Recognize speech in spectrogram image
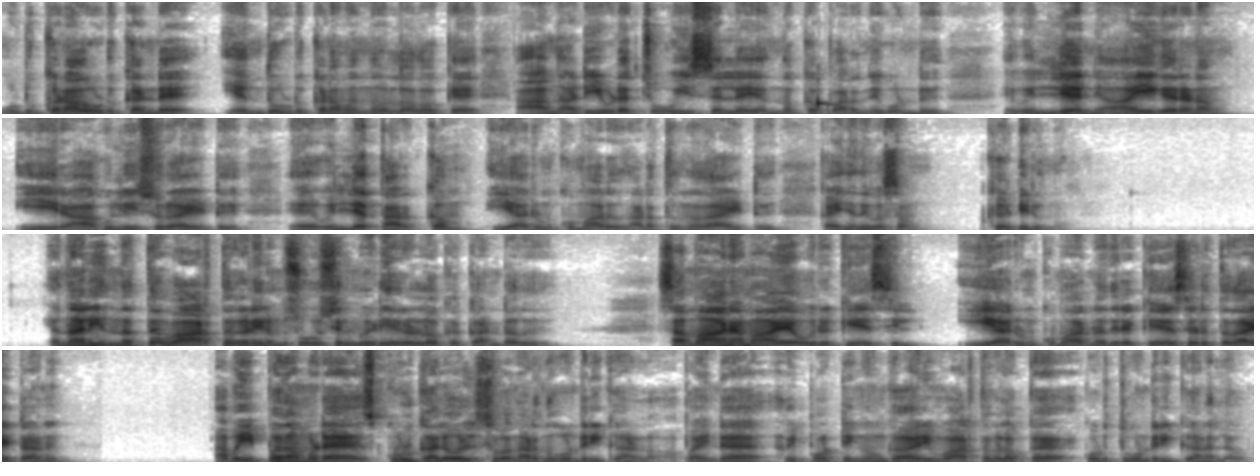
ഉടുക്കണോ ഉടുക്കണ്ടേ? എന്ത് ഉടുക്കണം എന്നുള്ളതൊക്കെ ആ നടിയുടെ ചോയ്സ് അല്ലേ എന്നൊക്കെ പറഞ്ഞുകൊണ്ട് വലിയ ന്യായീകരണം ഈ രാഹുൽ ഈശ്വറുമായിട്ട് വലിയ തർക്കം ഈ അരുൺകുമാർ നടത്തുന്നതായിട്ട് കഴിഞ്ഞ ദിവസം കേട്ടിരുന്നു. എന്നാൽ ഇന്നത്തെ വാർത്തകളിലും സോഷ്യൽ മീഡിയകളിലൊക്കെ കണ്ടത് സമാനമായ ഒരു കേസിൽ ഈ അരുൺകുമാറിനെതിരെ കേസെടുത്തതായിട്ടാണ്. അപ്പോൾ ഇപ്പോൾ നമ്മുടെ സ്കൂൾ കലോത്സവം നടന്നുകൊണ്ടിരിക്കുകയാണല്ലോ. അപ്പോൾ അതിന്റെ റിപ്പോർട്ടിങ്ങും കാര്യം വാർത്തകളൊക്കെ കൊടുത്തുകൊണ്ടിരിക്കുകയാണല്ലോ.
